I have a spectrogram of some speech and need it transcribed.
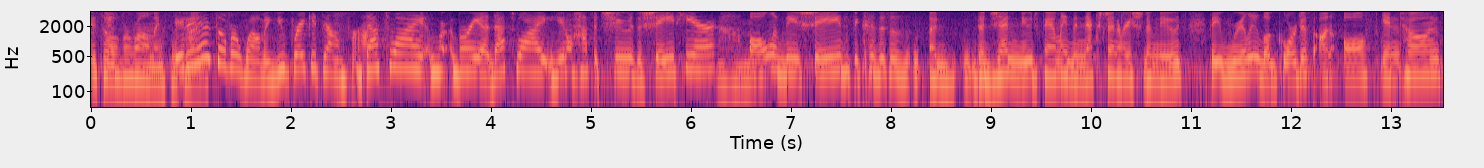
It's Just, overwhelming sometimes. It is overwhelming. You break it down for that's us. That's why, Maria, that's why you don't have to choose a shade here. Mm -hmm. All of these shades, because this is a, the Gen Nude family, the next generation of nudes, they really look gorgeous on all skin tones.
